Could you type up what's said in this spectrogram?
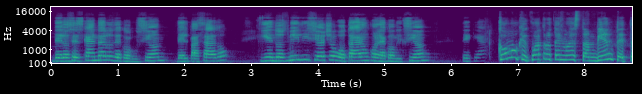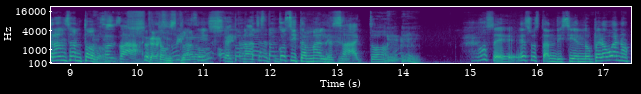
de los escándalos de corrupción del pasado y en 2018 votaron con la convicción de que... ¿Cómo que 4T no es tan bien? Te transan todo. Exacto. Claro. ¿Sí? O tortas, tacos y tamales. Exacto. No sé, eso están diciendo. Pero bueno,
